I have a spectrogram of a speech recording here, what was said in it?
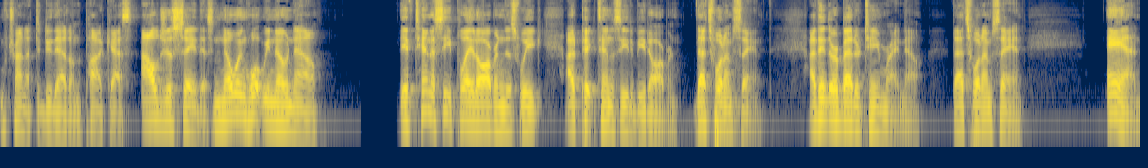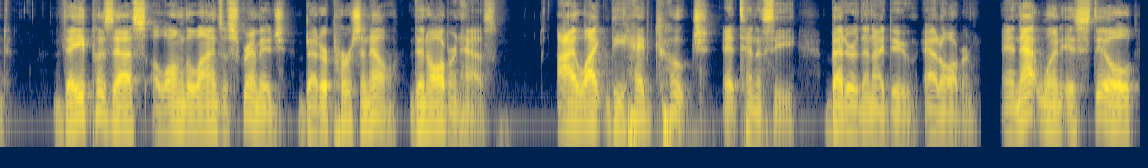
I'm trying not to do that on the podcast. I'll just say this knowing what we know now, if Tennessee played Auburn this week, I'd pick Tennessee to beat Auburn. That's what I'm saying. I think they're a better team right now. That's what I'm saying. And they possess, along the lines of scrimmage, better personnel than Auburn has. I like the head coach at Tennessee better than I do at Auburn. And that one is still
